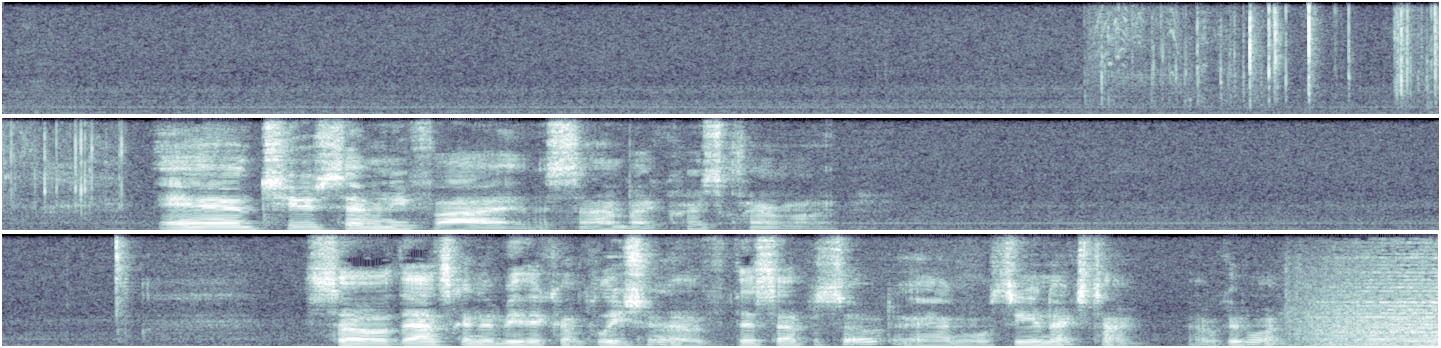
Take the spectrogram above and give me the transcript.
And 275 signed by Chris Claremont. So that's going to be the completion of this episode, and we'll see you next time. Have a good one.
